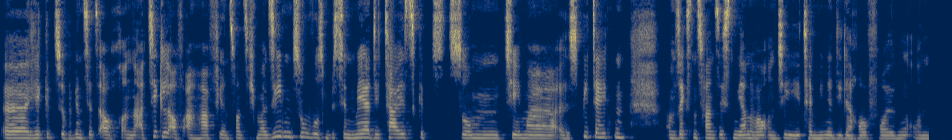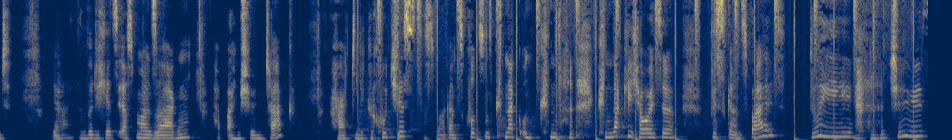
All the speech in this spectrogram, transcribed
Äh, hier gibt's übrigens jetzt auch einen Artikel auf AH 24 mal 7 zu, wo es ein bisschen mehr Details gibt zum Thema äh, Speeddaten am 26. Januar und die Termine, die darauf folgen. Und ja, dann würde ich jetzt erstmal sagen, hab einen schönen Tag hartliche Kutjes. Das war ganz kurz und knack und knackig heute. Bis ganz bald. Dui. Tschüss.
